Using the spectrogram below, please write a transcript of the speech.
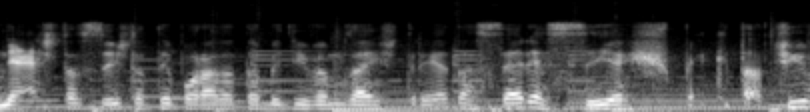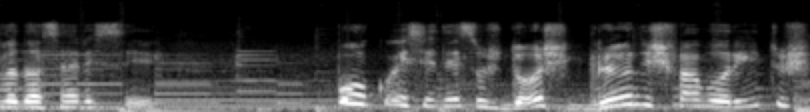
Nesta sexta temporada também tivemos a estreia da Série C, a expectativa da Série C. Por coincidência, os dois grandes favoritos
